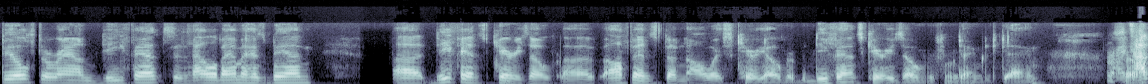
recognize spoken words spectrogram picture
built around defense, as Alabama has been, uh, defense carries over. Uh, offense doesn't always carry over, but defense carries over from game to game. Right. So, I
